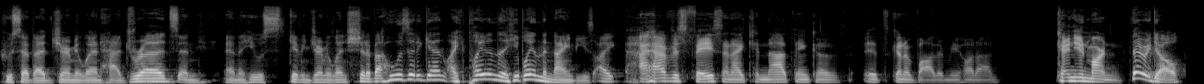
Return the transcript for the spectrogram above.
who said that Jeremy Lin had dreads and and then he was giving Jeremy Lin shit about who was it again? Like he played in the he played in the 90s. I I have his face and I cannot think of it's gonna bother me. Hold on. Kenyon Martin. There we go.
